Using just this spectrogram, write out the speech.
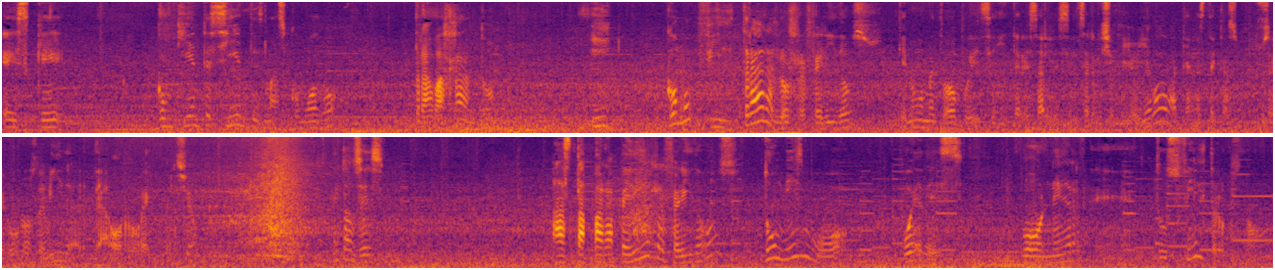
es que con quién te sientes más cómodo trabajando y cómo filtrar a los referidos que en un momento dado pudiese interesarles el servicio que yo llevaba, que en este caso pues, seguros de vida, de ahorro e inversión. Entonces, hasta para pedir referidos, tú mismo puedes poner eh, tus filtros, ¿no?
